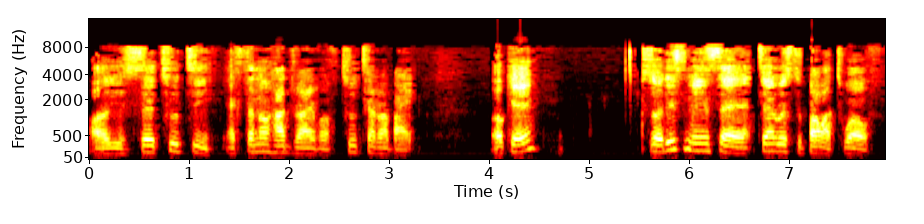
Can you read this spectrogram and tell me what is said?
Or you say 2T, external hard drive of 2 terabyte. Okay? So this means uh, 10 raised to power 12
